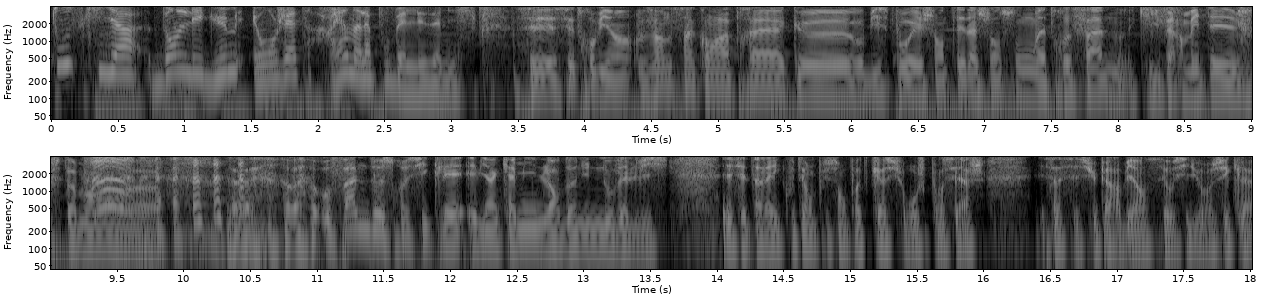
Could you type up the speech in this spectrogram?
tout ce qu'il y a dans le légume et on jette rien à la poubelle, les amis. C'est trop bien. 25 ans après que Obispo ait chanté la chanson Être fan, qui permettait justement euh, aux fans de se recycler, eh bien Camille leur donne une nouvelle vie. Et c'est à réécouter en plus en podcast sur rouge.ch. Et ça c'est super bien, c'est aussi du recyclage.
